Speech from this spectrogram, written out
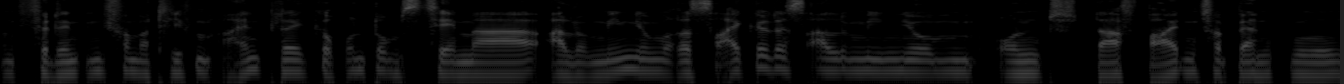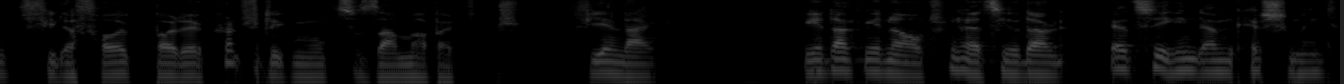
und für den informativen Einblick rund ums Thema Aluminium, recyceltes Aluminium und darf beiden Verbänden viel Erfolg bei der künftigen Zusammenarbeit wünschen. Vielen Dank. Vielen Dank Ihnen auch. Herzlichen Dank. Herzlichen Dank, Herr Schmidt.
